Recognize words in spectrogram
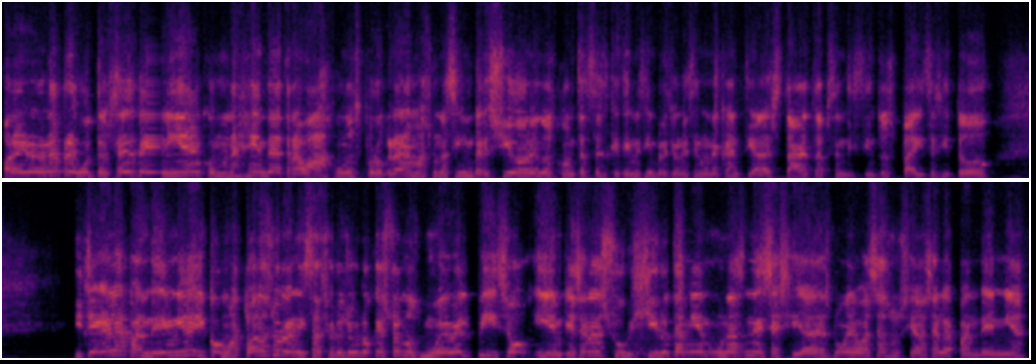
Ahora, una pregunta. Ustedes venían con una agenda de trabajo, unos programas, unas inversiones, nos contaste que tienes inversiones en una cantidad de startups en distintos países y todo. Y llega la pandemia y como a todas las organizaciones, yo creo que esto nos mueve el piso y empiezan a surgir también unas necesidades nuevas asociadas a la pandemia.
